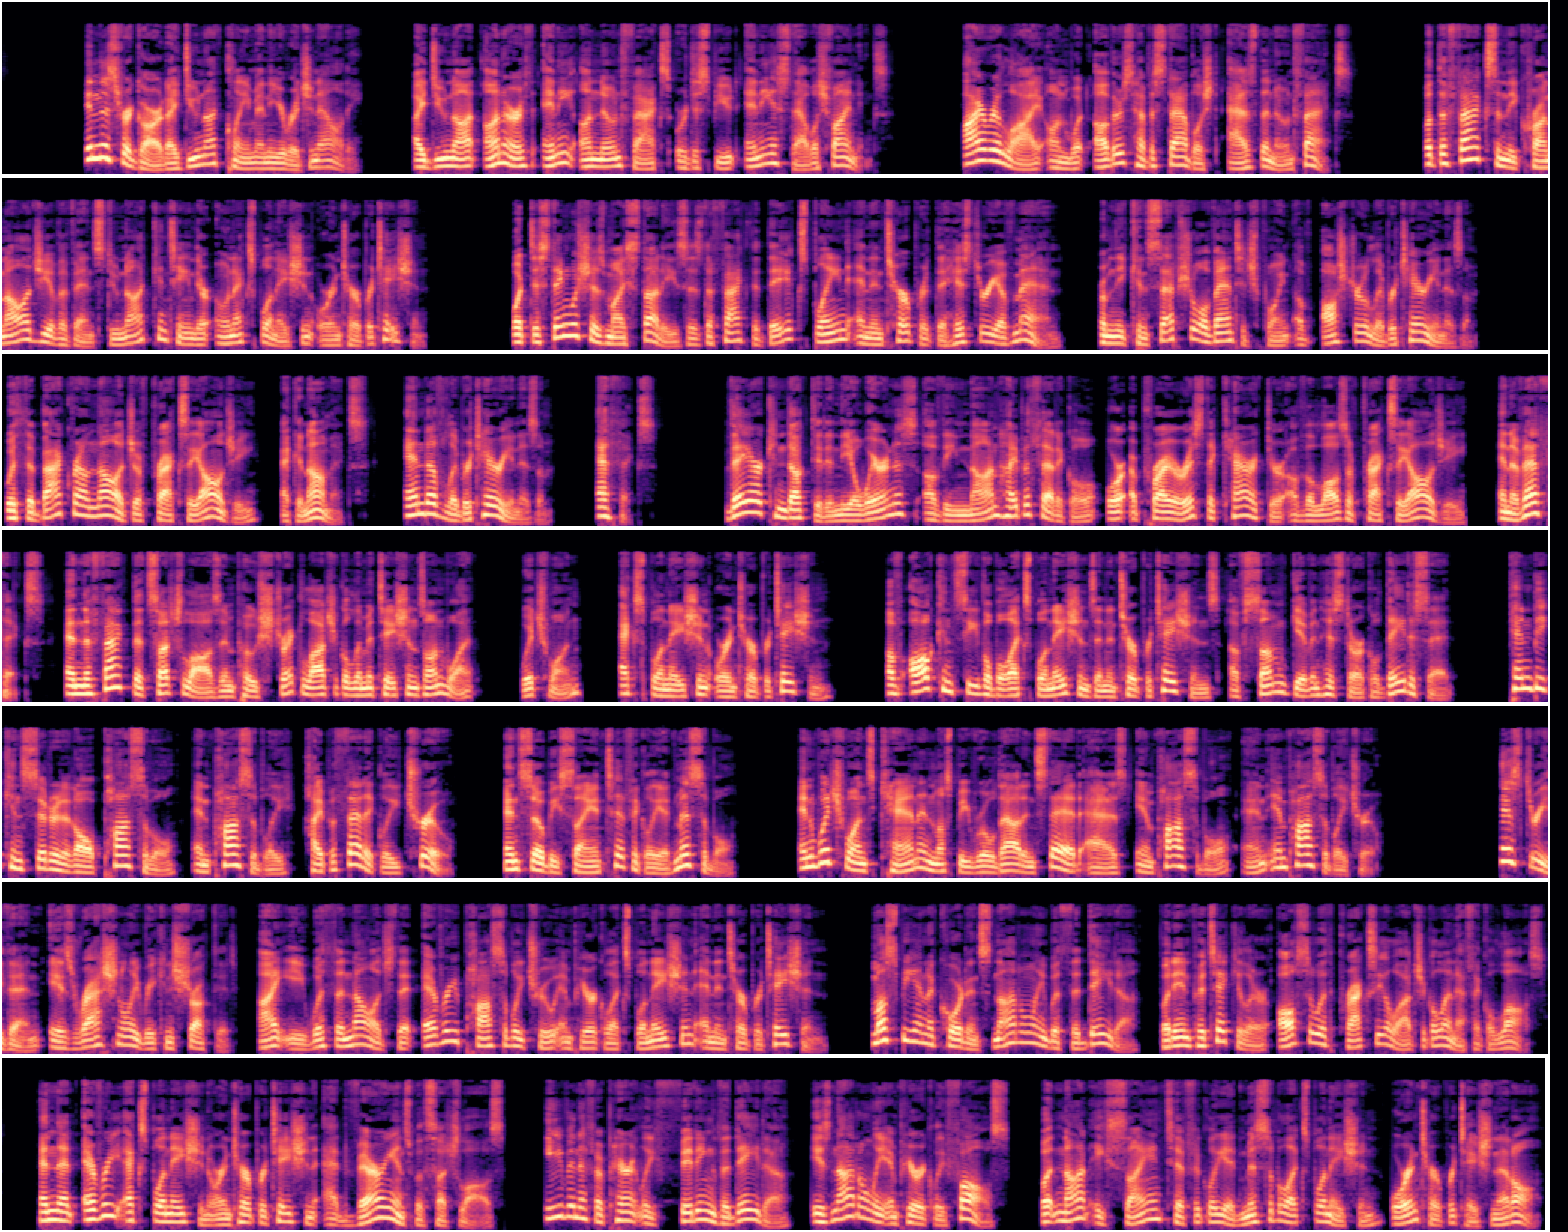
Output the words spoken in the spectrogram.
In this regard, I do not claim any originality. I do not unearth any unknown facts or dispute any established findings. I rely on what others have established as the known facts. But the facts in the chronology of events do not contain their own explanation or interpretation. What distinguishes my studies is the fact that they explain and interpret the history of man from the conceptual vantage point of Austro libertarianism, with the background knowledge of praxeology, economics, and of libertarianism, ethics. They are conducted in the awareness of the non hypothetical or a prioristic character of the laws of praxeology and of ethics, and the fact that such laws impose strict logical limitations on what, which one, explanation or interpretation, of all conceivable explanations and interpretations of some given historical dataset, can be considered at all possible and possibly, hypothetically, true, and so be scientifically admissible, and which ones can and must be ruled out instead as impossible and impossibly true. History, then, is rationally reconstructed, i.e., with the knowledge that every possibly true empirical explanation and interpretation must be in accordance not only with the data, but in particular also with praxeological and ethical laws, and that every explanation or interpretation at variance with such laws, even if apparently fitting the data, is not only empirically false, but not a scientifically admissible explanation or interpretation at all.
